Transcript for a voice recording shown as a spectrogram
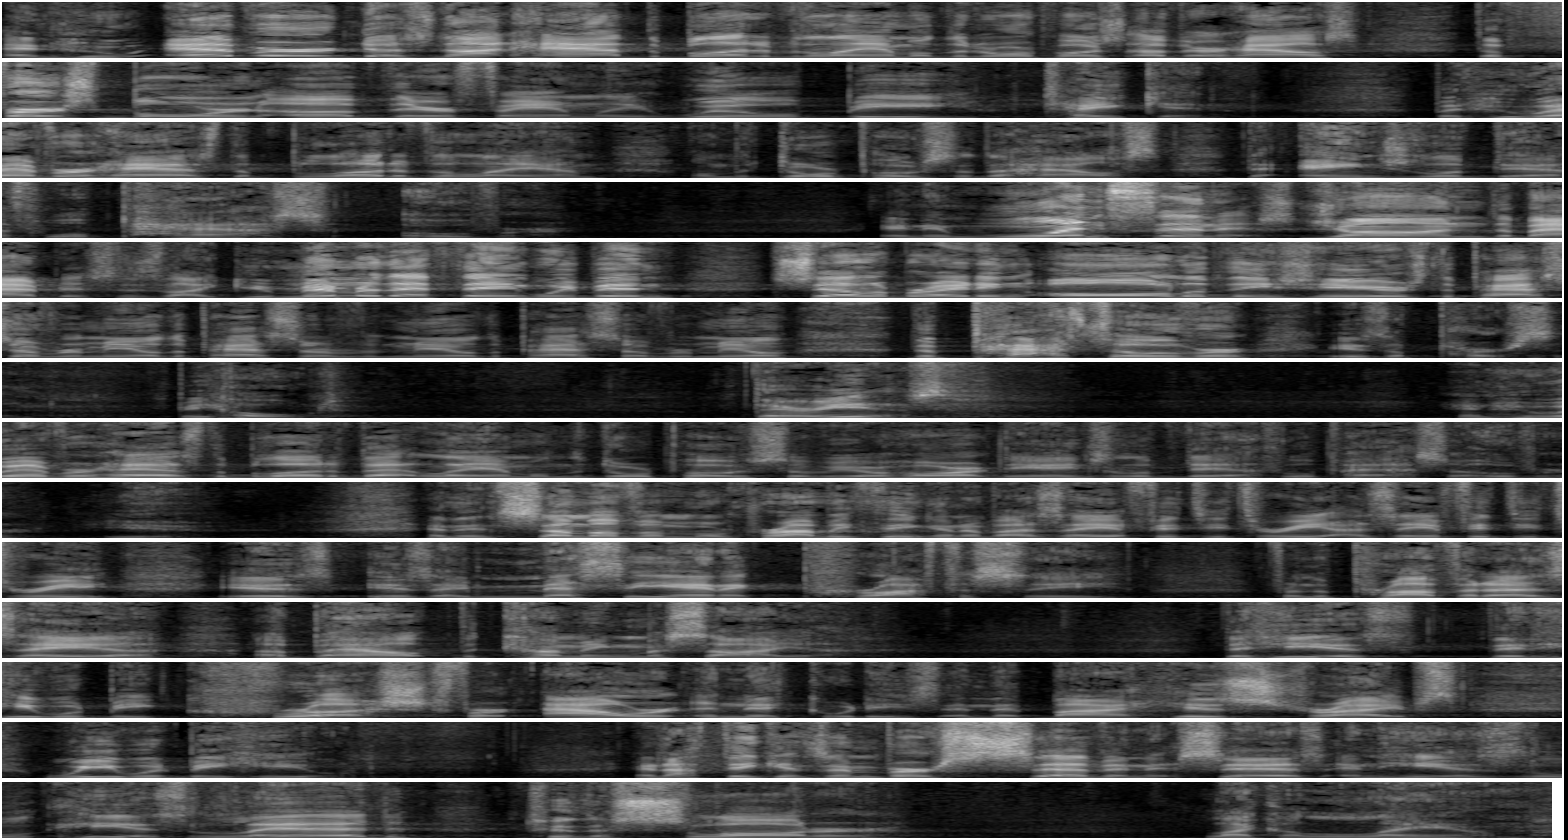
And whoever does not have the blood of the lamb on the doorpost of their house, the firstborn of their family will be taken. But whoever has the blood of the lamb on the doorpost of the house, the angel of death will pass over. And in one sentence, John the Baptist is like, You remember that thing we've been celebrating all of these years the Passover meal, the Passover meal, the Passover meal? The Passover is a person. Behold, there he is. And whoever has the blood of that lamb on the doorpost of your heart, the angel of death will pass over you. And then some of them were probably thinking of Isaiah 53. Isaiah 53 is, is a messianic prophecy from the prophet Isaiah about the coming Messiah that he is that he would be crushed for our iniquities and that by his stripes we would be healed and i think it's in verse 7 it says and he is he is led to the slaughter like a lamb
